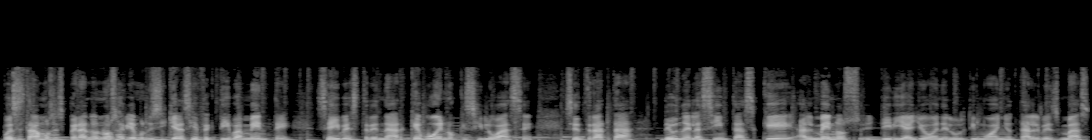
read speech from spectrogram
pues estábamos esperando, no sabíamos ni siquiera si efectivamente se iba a estrenar, qué bueno que sí lo hace. Se trata de una de las cintas que al menos diría yo en el último año, tal vez más,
